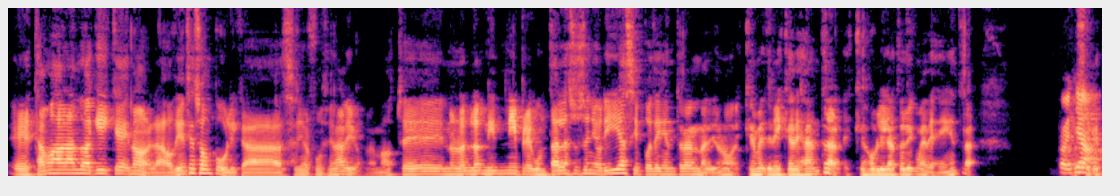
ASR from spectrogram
Eh, estamos hablando aquí que no, las audiencias son públicas, señor funcionario. Además, usted ni, preguntarle a su señoría si pueden entrar nadie. No, es que me tenéis que dejar entrar. Es que es obligatorio que me dejen entrar. Pues ya.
